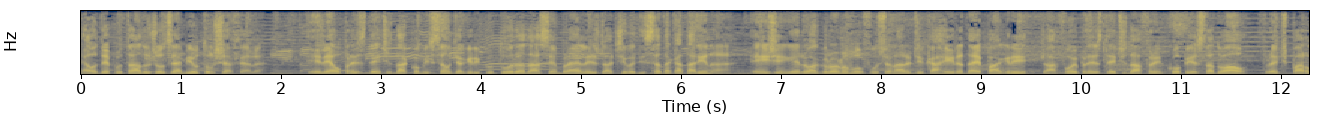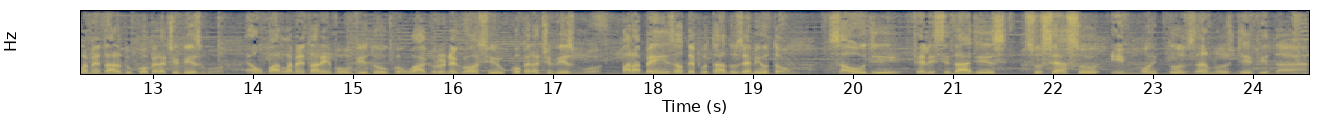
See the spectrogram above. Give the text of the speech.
é o deputado José Milton Schaeffer. Ele é o presidente da Comissão de Agricultura da Assembleia Legislativa de Santa Catarina. Engenheiro agrônomo, funcionário de carreira da EPAGRE, já foi presidente da Frencop Estadual, Frente Parlamentar do Cooperativismo. É um parlamentar envolvido com o agronegócio e o cooperativismo. Parabéns ao deputado Zé Milton. Saúde, felicidades, sucesso e muitos anos de vida.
